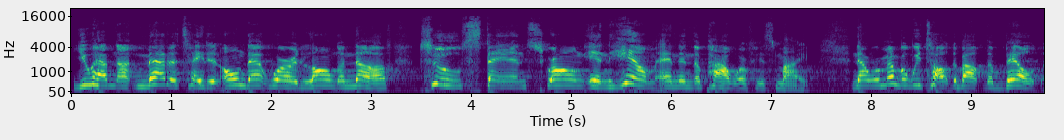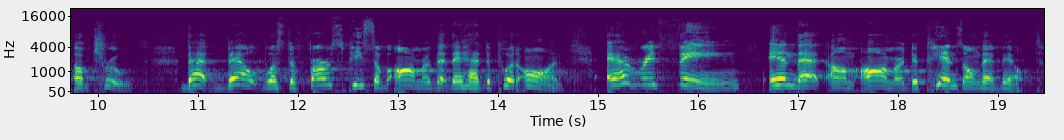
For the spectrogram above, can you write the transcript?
You have not meditated on that word long enough to stand strong in Him and in the power of His might. Now, remember, we talked about the belt of truth. That belt was the first piece of armor that they had to put on. Everything in that um, armor depends on that belt.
